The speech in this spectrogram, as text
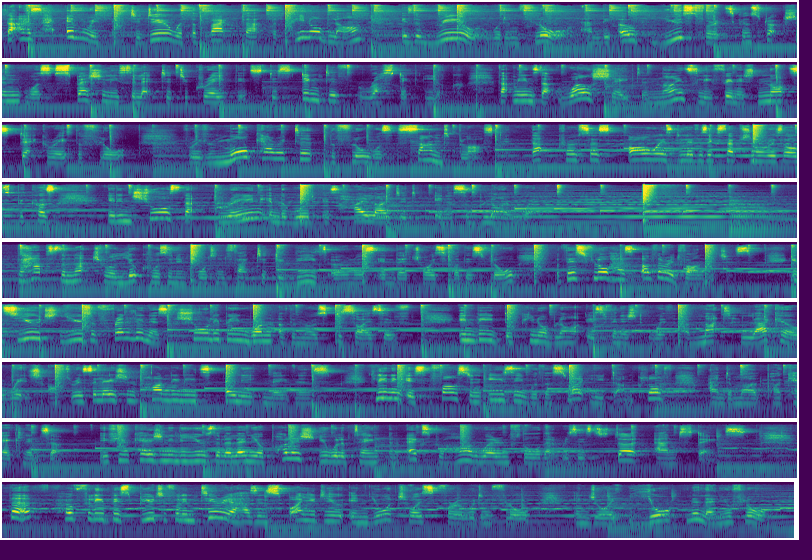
That has everything to do with the fact that the Pinot Blanc is a real wooden floor and the oak used for its construction was specially selected to create its distinctive rustic look. That means that well-shaped and nicely finished knots decorate the floor. For even more character, the floor was sandblasted that process always delivers exceptional results because it ensures that grain in the wood is highlighted in a sublime way. The natural look was an important factor to these owners in their choice for this floor, but this floor has other advantages. Its huge user-friendliness surely being one of the most decisive. Indeed, the Pinot Blanc is finished with a matte lacquer which, after installation, hardly needs any maintenance. Cleaning is fast and easy with a slightly damp cloth and a mild parquet cleanser. If you occasionally use the Lalegno polish, you will obtain an extra hard-wearing floor that resists dirt and stains. There, hopefully this beautiful interior has inspired you in your choice for a wooden floor. Enjoy your Lalegno floor.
